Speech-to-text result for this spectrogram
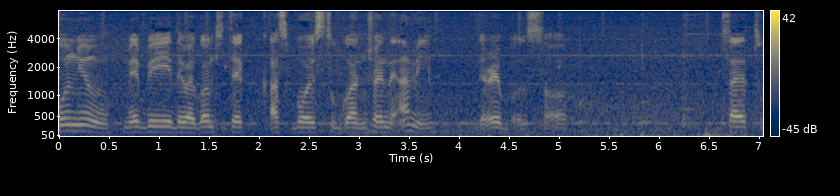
who knew? Maybe they were going to take us boys to go and join the army, the rebels. So decided to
